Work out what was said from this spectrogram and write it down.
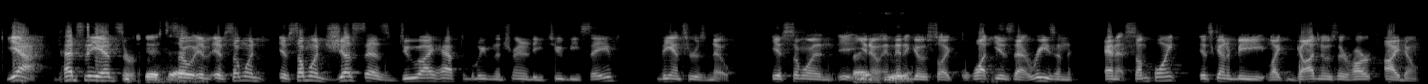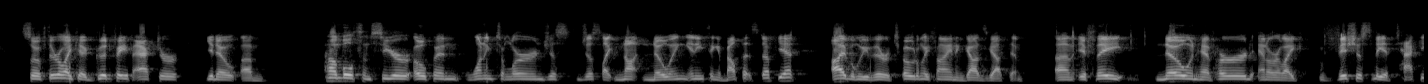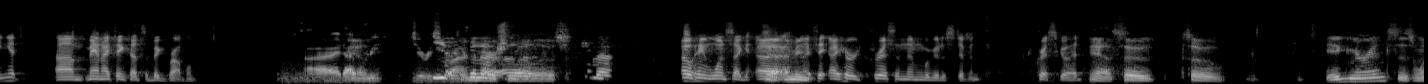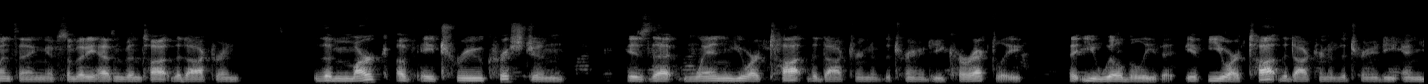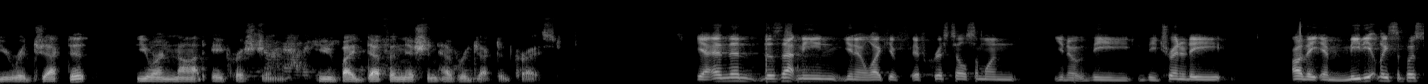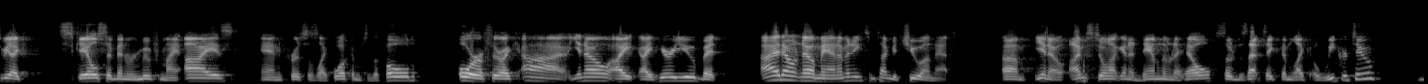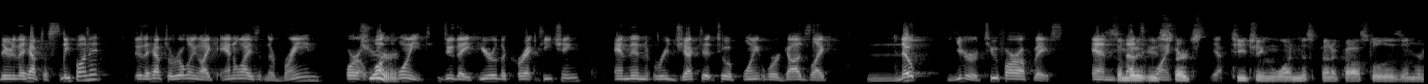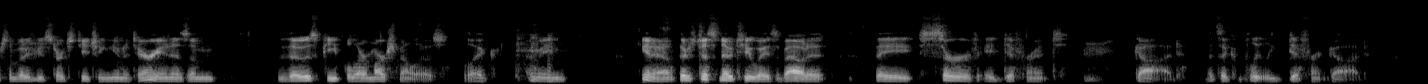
yeah, that's the answer. So if, if someone if someone just says, "Do I have to believe in the Trinity to be saved?" the answer is no. If someone Thank you know, and then it goes to like, "What is that reason?" And at some point, it's going to be like God knows their heart. I don't. So if they're like a good faith actor, you know, um, humble, sincere, open, wanting to learn, just just like not knowing anything about that stuff yet, I believe they're totally fine and God's got them. Um, if they know and have heard and are like viciously attacking it, um, man, I think that's a big problem. All right, I Yeah. appreciate your Yeah, response. can I, uh, marshmallows. can Oh, hang on one second. Uh, Yeah, I mean- I think I heard Chris, and then we'll go to Stephen. Chris, go ahead. Yeah, so so ignorance is one thing. If somebody hasn't been taught the doctrine, the mark of a true Christian is that when you are taught the doctrine of the Trinity correctly, that you will believe it. If you are taught the doctrine of the Trinity and you reject it, you are not a Christian. You, by definition, have rejected Christ. Yeah, and then does that mean you know, like if if Chris tells someone, you know, the the Trinity, are they immediately supposed to be like scales have been removed from my eyes, and Chris is like, welcome to the fold, or if they're like, ah, you know, I I hear you, but I don't know, man, I'm gonna need some time to chew on that. Um, you know, I'm still not gonna damn them to hell. So does that take them like a week or two? Do they have to sleep on it? Do they have to really like analyze it in their brain? Or at what point do they hear the correct teaching and then reject it to a point where God's like, nope, you're too far off base. And somebody that's the who point. starts Yeah. teaching oneness Pentecostalism or somebody who starts teaching Unitarianism, those people are marshmallows. Like, I mean, you know, there's just no two ways about it. They serve a different God. It's a completely different God.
